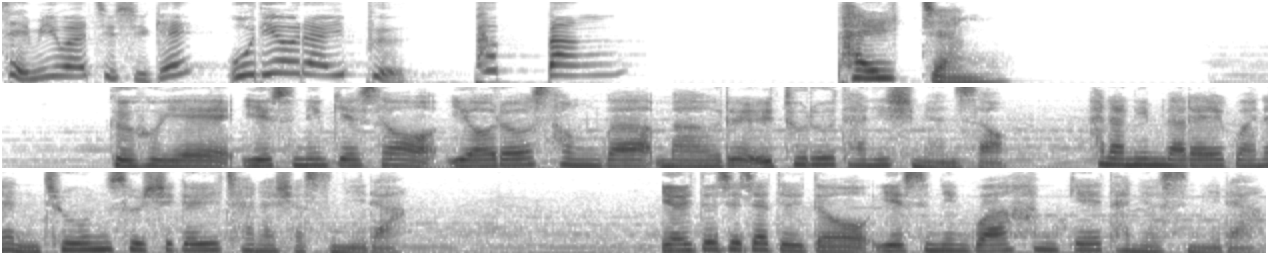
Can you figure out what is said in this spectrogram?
재미와 지식의 오디오 life 팟빵 8장 그 후에 예수님께서 여러 성과 마을을 두루 다니시면서 하나님 나라에 관한 좋은 소식을 전하셨습니다. 열두 제자들도 예수님과 함께 다녔습니다.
